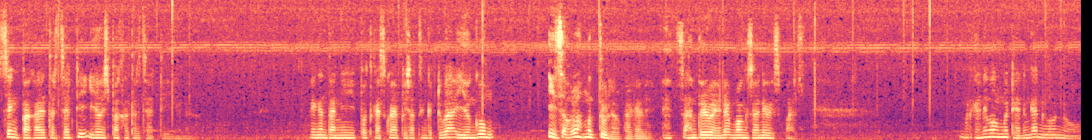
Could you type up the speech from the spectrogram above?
sing bakal terjadi ya wis bakal terjadi you pengen tani podcastku episode yang kedua ya gue insya Allah metu loh bakal. Santai wae nek mongsone wis pas. Mereka ini wong modern kan ngono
